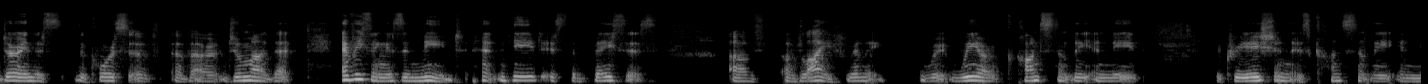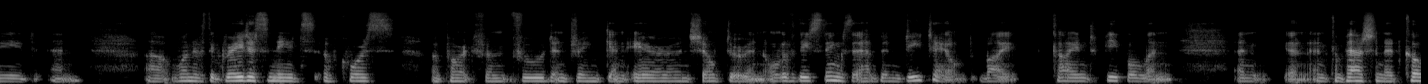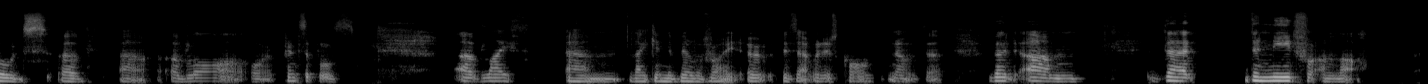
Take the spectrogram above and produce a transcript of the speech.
during this the course of, of our Juma that everything is a need. need is the basis of, of life, really. We, we are constantly in need. The creation is constantly in need. And uh, one of the greatest needs, of course, apart from food and drink and air and shelter and all of these things that have been detailed by kind people and and, and, and compassionate codes of uh, of law or principles of life, um, like in the Bill of Rights, or is that what it's called? No, the, but um, that the need for Allah,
